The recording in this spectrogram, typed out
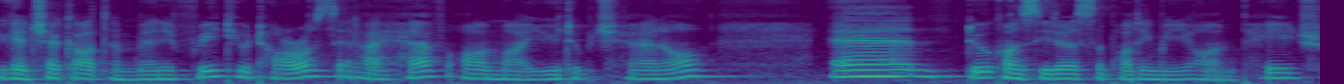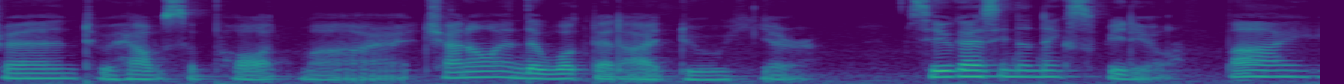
you can check out the many free tutorials that I have on my YouTube channel. And do consider supporting me on Patreon to help support my channel and the work that I do here. See you guys in the next video. Bye!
